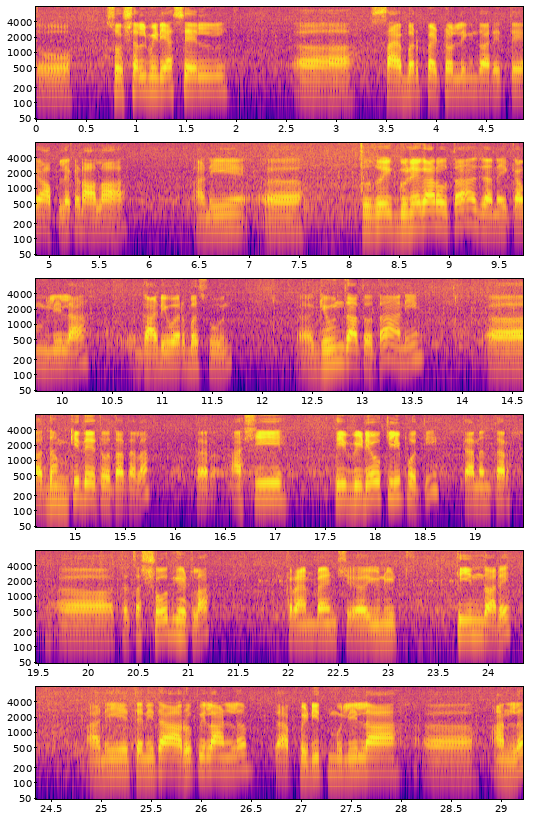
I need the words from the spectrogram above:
तो सोशल मीडिया सेल सायबर पेट्रोलिंगद्वारे ते आपल्याकडे आला. आणि तो जो एक गुन्हेगार होता, ज्याने एका मुलीला गाडीवर बसवून घेऊन जात होता आणि धमकी देत होता त्याला. तर अशी ती व्हिडिओ क्लिप होती. त्यानंतर त्याचा शोध घेतला क्राईम ब्रँच युनिट तीनद्वारे आणि त्यांनी त्या आरोपीला आणलं त्या पीडित मुलीला आणलं.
